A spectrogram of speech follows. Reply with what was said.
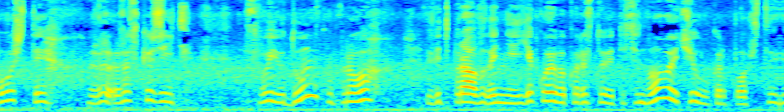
пошти. Розкажіть свою думку про відправлення, якою ви користуєтеся новою чи Укрпоштою.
